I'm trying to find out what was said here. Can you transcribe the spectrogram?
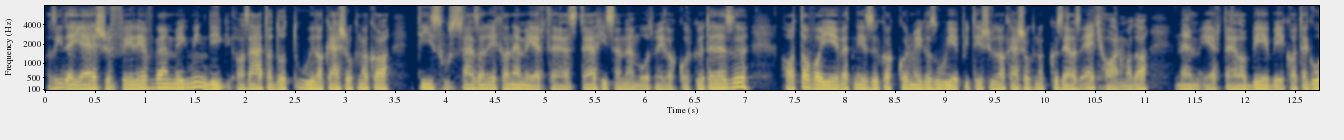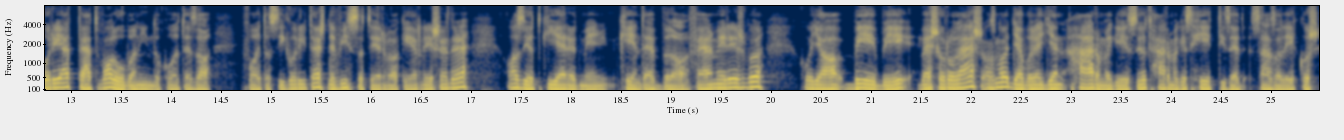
az idei első fél évben még mindig az átadott új lakásoknak a 10-20%-a nem érte ezt el, hiszen nem volt még akkor kötelező. Ha a tavalyi évet nézzük, akkor még az új építésű lakásoknak közel az egyharmada nem érte el a BB kategóriát, tehát valóban indokolt ez a fajta szigorítás, de visszatérve a kérdésedre, az jött ki eredményként ebből a felmérésből, hogy a BB besorolás az nagyjából egy ilyen 3,5-3,7 százalékos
